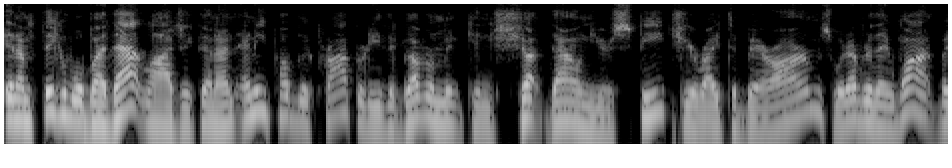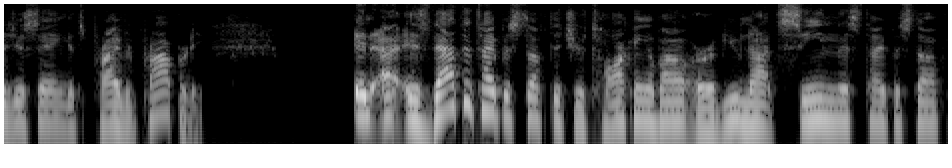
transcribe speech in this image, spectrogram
And I'm thinking, well, by that logic, then on any public property, the government can shut down your speech, your right to bear arms, whatever they want, by just saying it's private property. And uh, is that the type of stuff that you're talking about, or have you not seen this type of stuff?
